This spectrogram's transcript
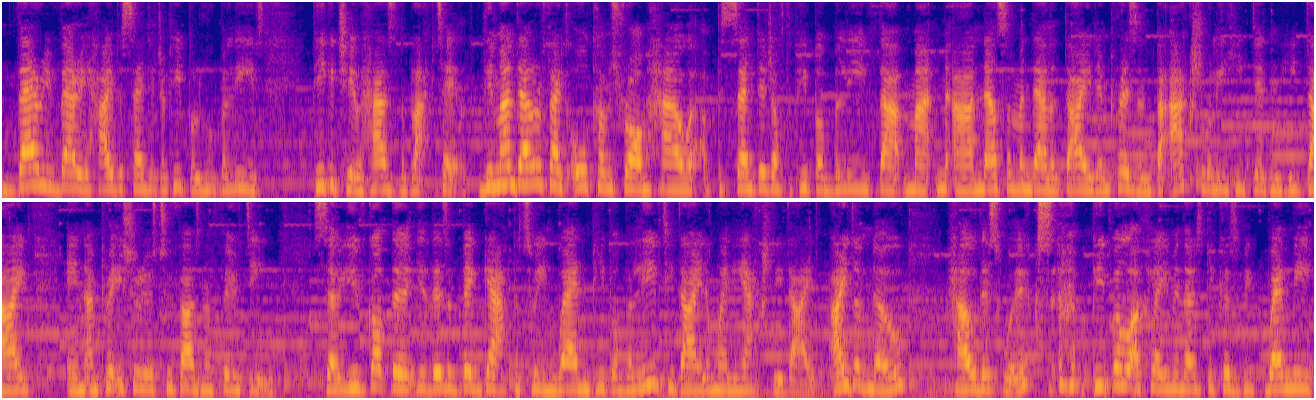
very very high percentage of people who believes Pikachu has the black tail. The Mandela effect all comes from how a percentage of the people believe that Ma uh, Nelson Mandela died in prison, but actually he didn't. He died in, I'm pretty sure it was 2013. So you've got the, there's a big gap between when people believed he died and when he actually died. I don't know how this works. People are claiming that it's because we, when we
